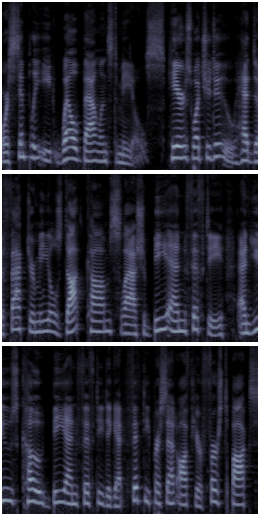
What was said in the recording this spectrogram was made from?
or simply eat well-balanced meals. Here's what you do. Head to factormeals.com slash BN50 and use code BN50 to get 50% off your first box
